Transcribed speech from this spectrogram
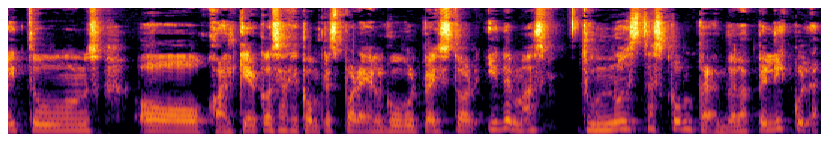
iTunes o cualquier cosa que compres por ahí en Google Play Store y demás, tú no estás comprando la película.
